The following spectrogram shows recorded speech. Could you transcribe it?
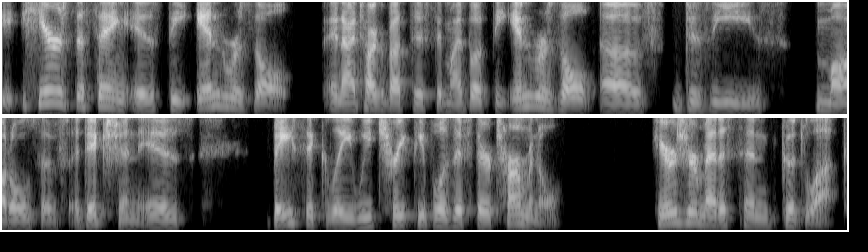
eh, here's the thing is the end result and i talk about this in my book the end result of disease models of addiction is basically we treat people as if they're terminal. Here's your medicine. Good luck.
